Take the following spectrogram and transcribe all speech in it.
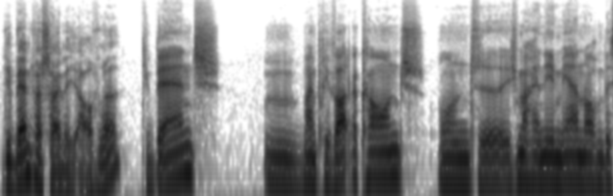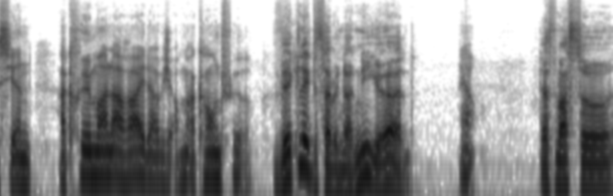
Die Band wahrscheinlich auch, ne? Die Band, mein Privataccount und äh, ich mache ja nebenher noch ein bisschen Acrylmalerei, da habe ich auch einen Account für. Wirklich? Das habe ich noch nie gehört. Ja. Das machst du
